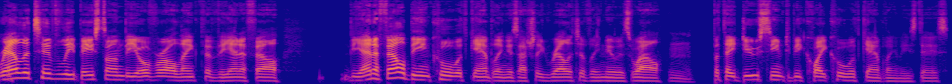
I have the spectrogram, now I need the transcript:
relatively based on the overall length of the NFL, the NFL being cool with gambling is actually relatively new as well. Hmm. But they do seem to be quite cool with gambling these days.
